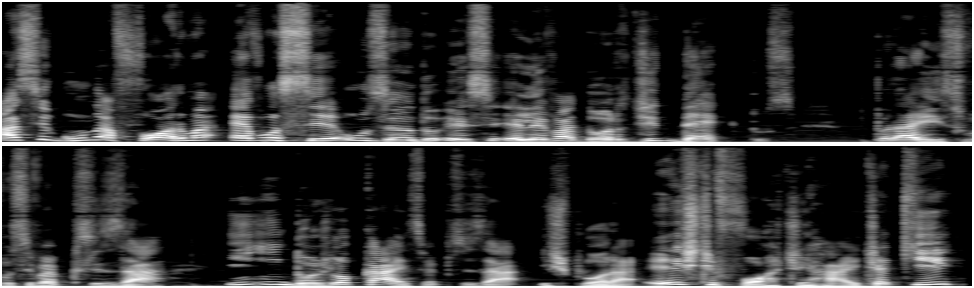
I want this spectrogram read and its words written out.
A segunda forma é você usando esse elevador de Dectus. Para isso, você vai precisar e em dois locais. Você vai precisar explorar este Forte Height aqui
